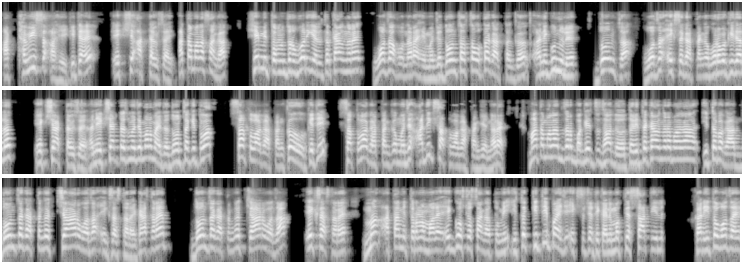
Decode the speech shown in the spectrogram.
अठ्ठावीस आहे. किती आहे? एकशे अठ्ठावीस आहे. आता मला सांगा हे मित्रांनो जर वर गेलं तर काय होणार आहे? वजा होणार आहे. म्हणजे दोनचा चौथा घातांक आणि गुणुले दोनचा वजा एकशे घातांक. बरोबर किती झालं? एकशे अठ्ठावीस आहे. आणि एकशे अठ्ठावीस म्हणजे मला माहिती आहे दोनचा कितवा? सातवा घातांक. हो, किती? सातवा घातांक म्हणजे अधिक सातवा घातांक येणार आहे. मग आता मला जर बघायचं झालं तर इथं काय होणार बघा? इथं बघा दोनचा घातांक चार वजा एक असणार आहे. काय असणार आहे? दोनचा घातांक चार वजा एक्स असणार आहे. मग आता मित्रांनो मला एक गोष्ट सांगा तुम्ही. इथं किती पाहिजे एक्सच्या ठिकाणी? मग ते सात येईल. कारण इथं वजा आहे.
